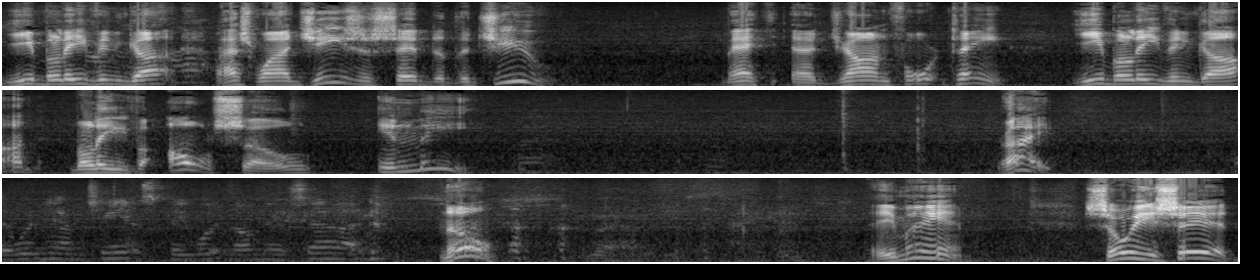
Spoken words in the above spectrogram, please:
Ye believe in God. That's why Jesus said to the Jew, Matthew, uh, John 14, Ye believe in God, believe also in me. Right. They wouldn't have a chance if he wasn't on their side. No. Amen. So he said,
